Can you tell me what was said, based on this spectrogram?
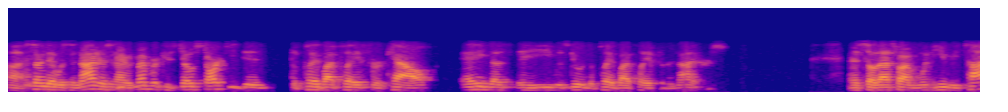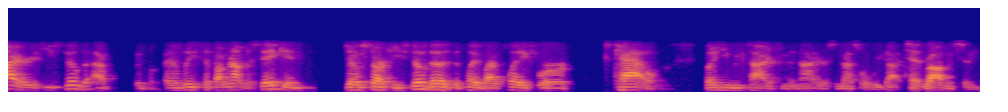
uh, Sunday was the Niners, and I remember because Joe Starkey did the play-by-play for Cal, and he does he was doing the play-by-play for the Niners. And so that's why when he retired, he still I at least if I'm not mistaken, Joe Starkey still does the play-by-play for Cal, but he retired from the Niners, and that's when we got Ted Robinson,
